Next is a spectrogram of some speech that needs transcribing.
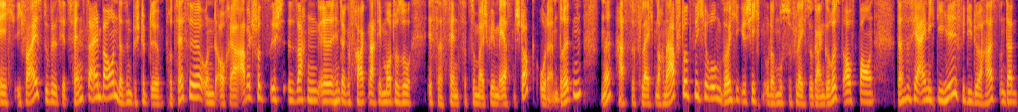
ich, ich weiß, du willst jetzt Fenster einbauen, da sind bestimmte Prozesse und auch ja, Arbeitsschutzsachen äh, hintergefragt nach dem Motto so, ist das Fenster zum Beispiel im ersten Stock oder im dritten? Ne? Hast du vielleicht noch eine Absturzsicherung, solche Geschichten oder musst du vielleicht sogar ein Gerüst aufbauen? Das ist ja eigentlich die Hilfe, die du hast und dann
